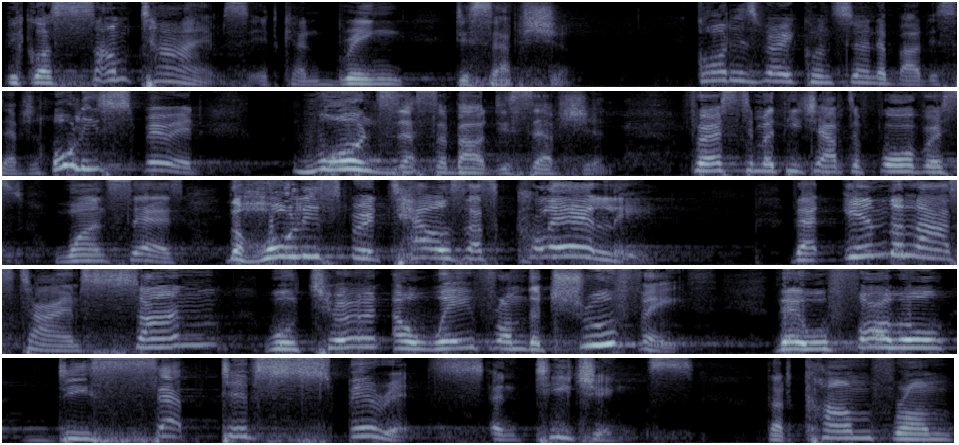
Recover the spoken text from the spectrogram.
Because sometimes it can bring deception. God is very concerned about deception. Holy Spirit warns us about deception. First Timothy chapter 4 verse 1 says, "The Holy Spirit tells us clearly that in the last times some will turn away from the true faith. They will follow deceptive spirits and teachings that come from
